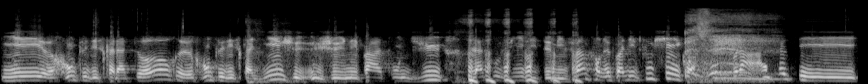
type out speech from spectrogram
qui est rampe d'escalator, rampe d'escalier. Je, je n'ai pas attendu la Covid 2020 pour ne pas les toucher. Quoi. Voilà, en fait, c'est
